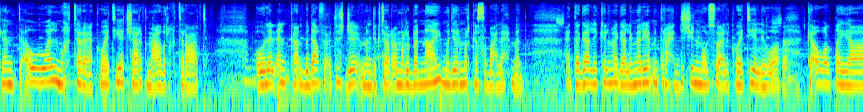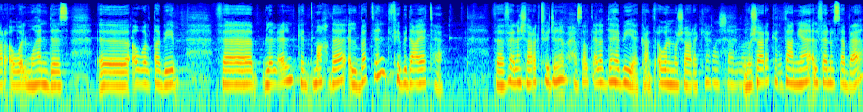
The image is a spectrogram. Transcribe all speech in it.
كنت أول مخترعة كويتية تشارك معارض الاختراعات. وللعلم كان بدافع وتشجيع من دكتور عمر البناي مدير مركز صباح الأحمد. حتى قال لي كلمة قال لي مريم أنت راح تدشين الموسوعة الكويتية اللي هو. كأول طيار أول مهندس آه، أول طبيب. فللعلم كنت ماخذة البتن في بدايتها. ففعلا شاركت في جنيف وحصلت على الذهبية كانت أول مشاركة. ما شاء الله. المشاركة الثانية 2007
